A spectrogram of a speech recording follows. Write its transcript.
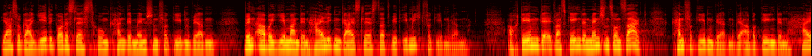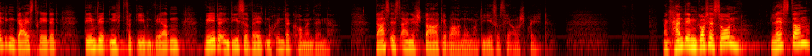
ja sogar jede Gotteslästerung kann dem Menschen vergeben werden. Wenn aber jemand den Heiligen Geist lästert, wird ihm nicht vergeben werden. Auch dem, der etwas gegen den Menschensohn sagt, kann vergeben werden. Wer aber gegen den Heiligen Geist redet, dem wird nicht vergeben werden, weder in dieser Welt noch in der kommenden. Das ist eine starke Warnung, die Jesus hier ausspricht. Man kann den Gottessohn lästern,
